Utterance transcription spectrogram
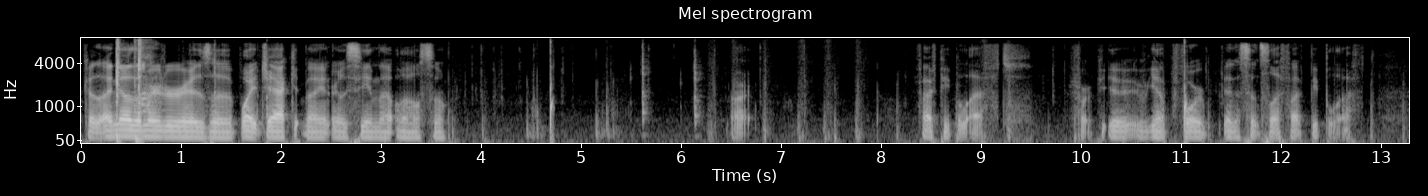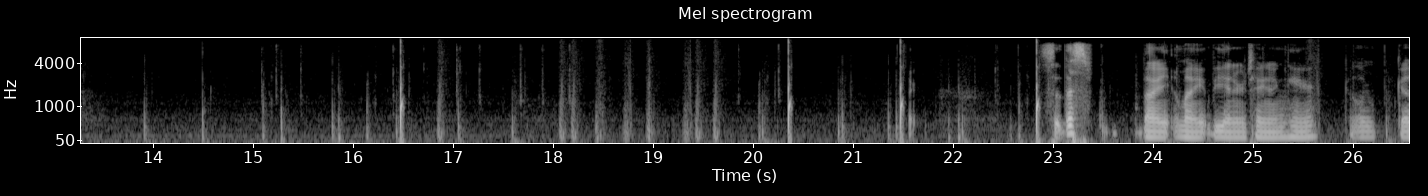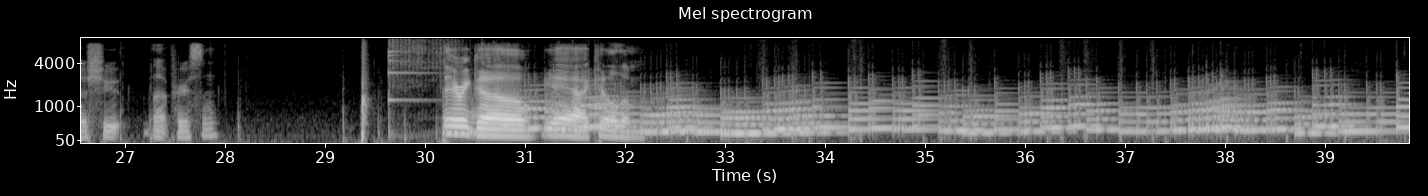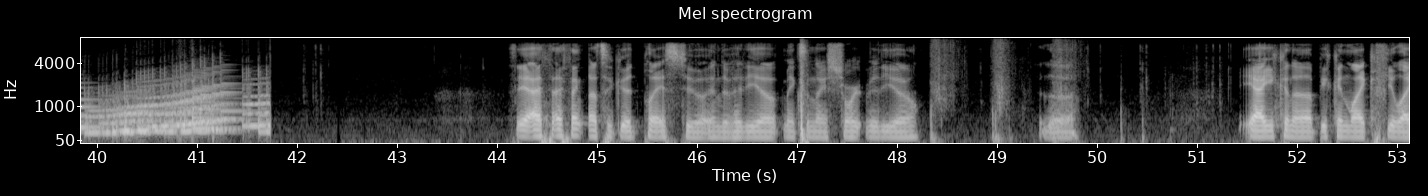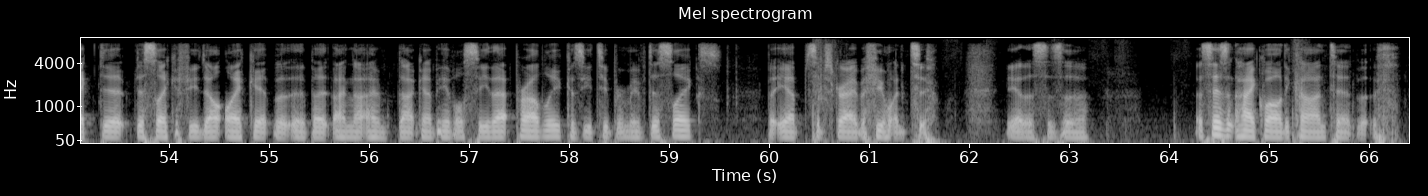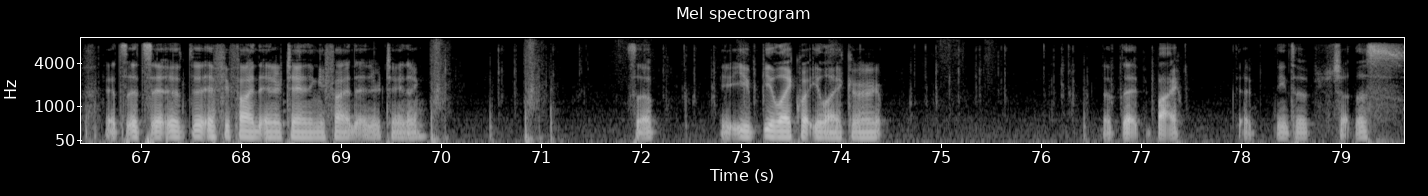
Because I know the murderer has a white jacket, but I didn't really see him that well, so. Alright. Five people left. Four, uh, yeah, four innocents left, five people left. Right. So this might might be entertaining here, because I'm gonna shoot that person. There we go. Yeah, I killed him. So yeah, I, th I think that's a good place to end the video. It makes a nice short video. The yeah, you can uh you can like if you liked it, dislike if you don't like it, but uh, but I'm not I'm not gonna be able to see that probably because YouTube removed dislikes. But yeah, subscribe if you want to. yeah, this is a this isn't high quality content, but it's it's it, it, if you find it entertaining, you find it entertaining. So you you, you like what you like, alright? That, that, bye. I need to shut this.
